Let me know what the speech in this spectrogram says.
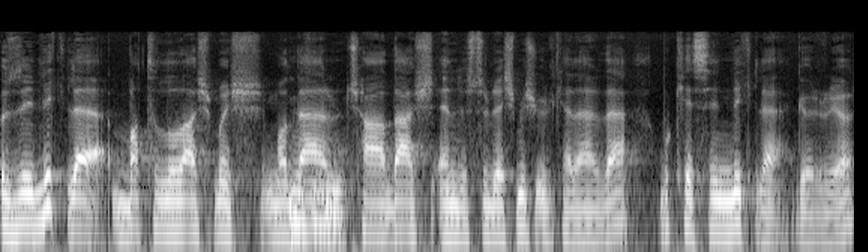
özellikle batılılaşmış, modern, çağdaş, endüstrileşmiş ülkelerde bu kesinlikle görülüyor.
